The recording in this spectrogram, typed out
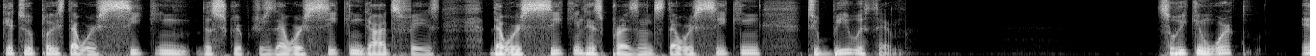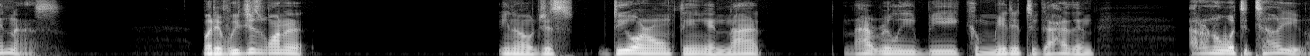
get to a place that we're seeking the scriptures, that we're seeking God's face, that we're seeking His presence, that we're seeking to be with Him so He can work in us. But if we just want to, you know, just do our own thing and not not really be committed to God, then I don't know what to tell you.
